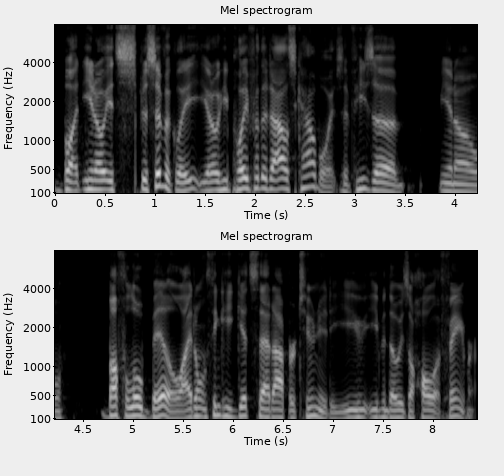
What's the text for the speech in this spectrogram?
But you know, it's specifically, you know, he played for the Dallas Cowboys. If he's a, you know, Buffalo Bill, I don't think he gets that opportunity, even though he's a Hall of Famer.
